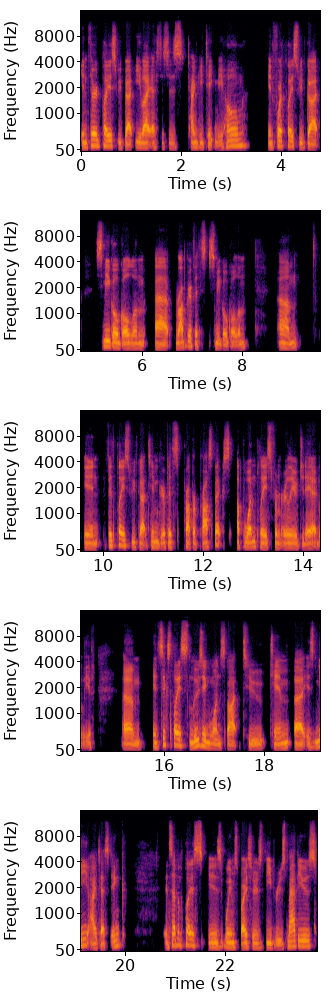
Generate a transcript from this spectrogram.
In third place, we've got Eli Estes's Tangy Take Me Home. In fourth place, we've got Smeagol Golem, uh, Rob Griffith's Smeagol Golem. Um, in fifth place, we've got Tim Griffith's Proper Prospects, up one place from earlier today, I believe. Um, in sixth place, losing one spot to Tim, uh, is me, I Test Inc. In seventh place is William Spicer's The Bruce Matthews.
